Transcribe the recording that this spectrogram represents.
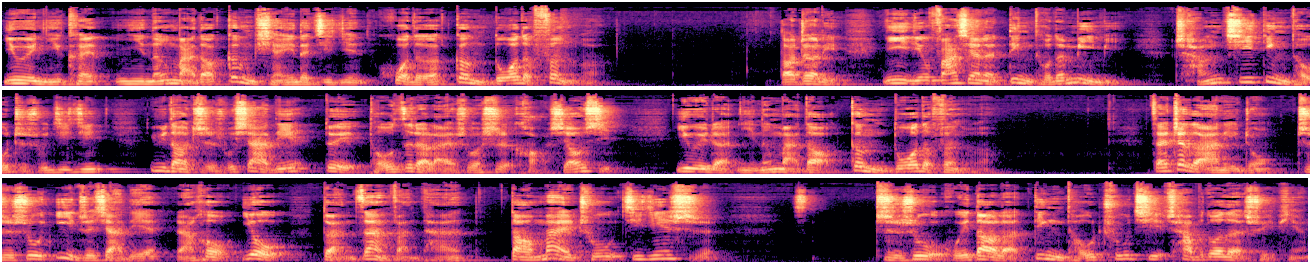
因为你可以你能买到更便宜的基金，获得更多的份额。到这里，你已经发现了定投的秘密。长期定投指数基金，遇到指数下跌，对投资者来说是好消息，意味着你能买到更多的份额。在这个案例中，指数一直下跌，然后又短暂反弹，到卖出基金时，指数回到了定投初期差不多的水平。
